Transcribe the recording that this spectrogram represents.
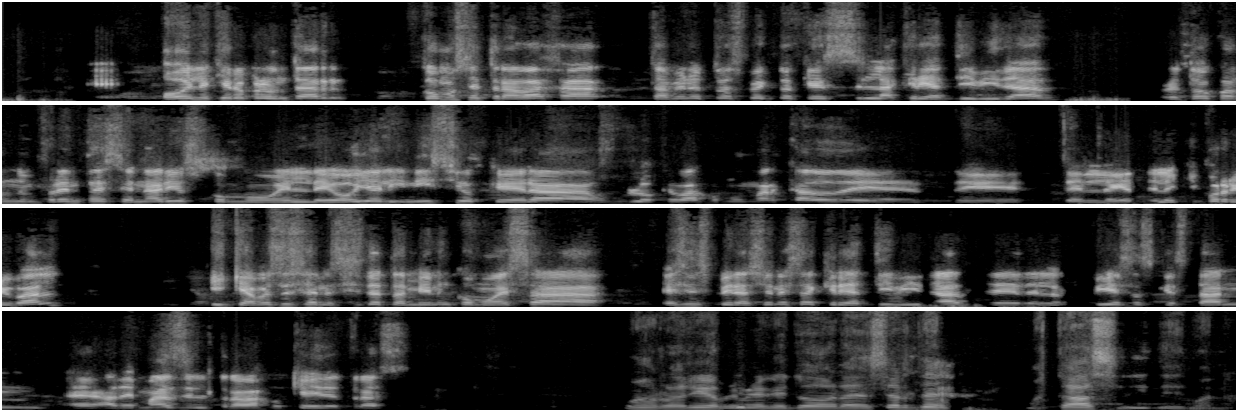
Eh, hoy le quiero preguntar cómo se trabaja también otro aspecto que es la creatividad sobre todo cuando enfrenta escenarios como el de hoy al inicio, que era un bloque bajo muy marcado de, del, equipo rival y que a veces se necesita también como esa, esa inspiración, esa creatividad de, las piezas que están, eh, además del trabajo que hay detrás. Bueno, Rodrigo, primero que todo agradecerte, ¿cómo estás? Y, bueno,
